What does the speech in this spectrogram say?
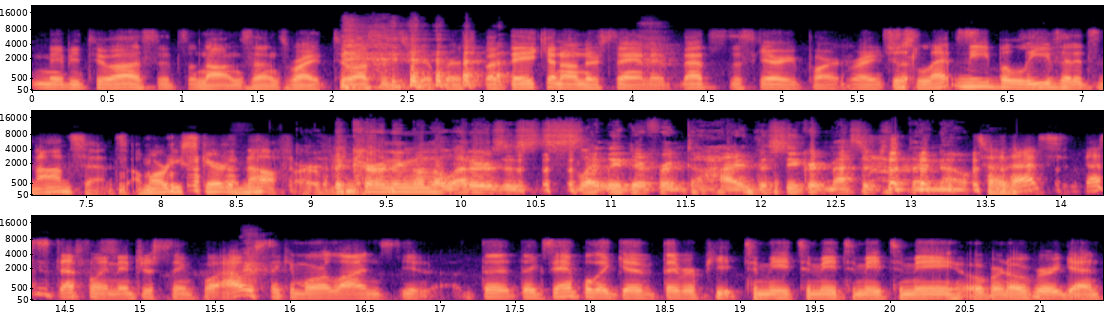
maybe to us it's a nonsense, right? To us it's gibberish, but they can understand it. That's the scary part, right? just let me believe that it's nonsense i'm already scared enough The Irvin. kerning on the letters is slightly different to hide the secret message that they know. So that's that's definitely an interesting point. I was thinking more lines. You know, the the example they give, they repeat to me, to me, to me, to me over and over again.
